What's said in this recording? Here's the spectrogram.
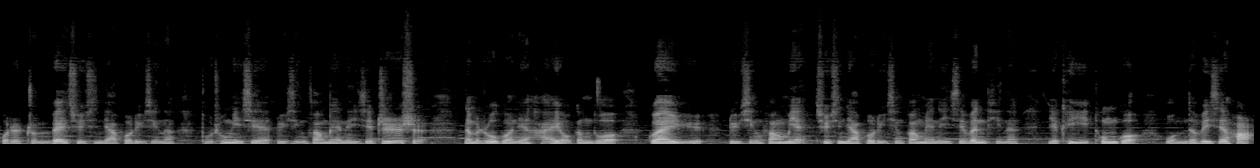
或者准备去新加坡旅行呢补充一些旅行方面的一些知识。那么如果您还有更多关于旅行方面去新加坡旅行方面的一些问题呢，也可以通过我们的微信号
